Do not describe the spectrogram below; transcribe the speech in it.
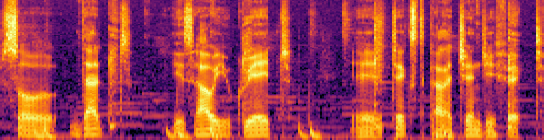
So that is how you create a text color change effect.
